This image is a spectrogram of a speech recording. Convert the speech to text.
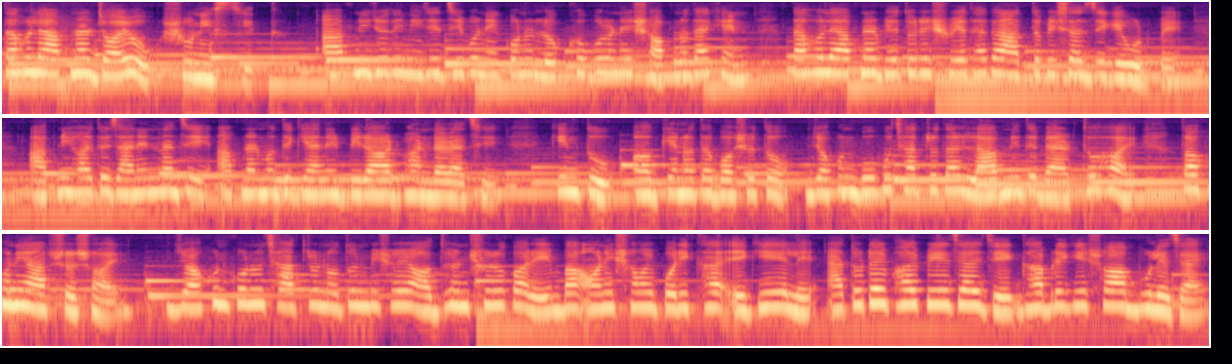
তাহলে আপনার জয়ও সুনিশ্চিত। আপনি যদি নিজের জীবনে কোনো লক্ষ্য পূরণের স্বপ্ন দেখেন, তাহলে আপনার ভেতরে শুয়ে থাকা আত্মবিশ্বাস জেগে উঠবে। আপনি হয়তো জানেন না যে আপনার মধ্যে জ্ঞানের বিরাট ভাণ্ডার আছে। কিন্তু অজ্ঞানতা বশত যখন বহু ছাত্র তার লাভ নিতে ব্যর্থ হয়, তখনই আফসোস হয়। যখন কোনো ছাত্র নতুন বিষয়ে অধ্যয়ন শুরু করে বা অনেক সময় পরীক্ষা এগিয়ে এলে, এতটাই ভয় পেয়ে যায় যে ঘাবড়ে গিয়ে সব ভুলে যায়।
